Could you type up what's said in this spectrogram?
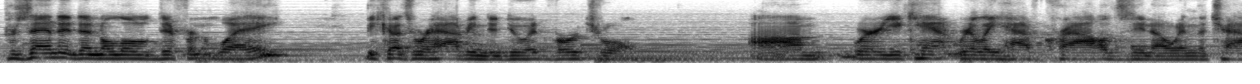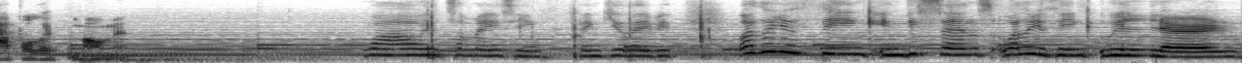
presented in a little different way because we're having to do it virtual um, where you can't really have crowds, you know, in the chapel at the moment. Wow, it's amazing. Thank you, David. What do you think, in this sense, what do you think we learn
